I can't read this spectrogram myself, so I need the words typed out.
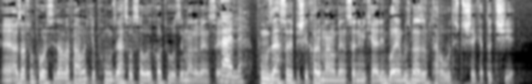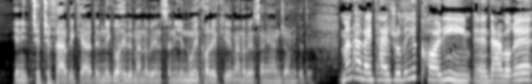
ازتون پرسیدم و فهمیدم که 15 سال سابقه کار تو حوزه منابع انسانی. بله. 15 سال پیش که کار منابع انسانی می‌کردین با امروز به نظرتون تفاوتش تو شرکت ها چیه؟ یعنی چه چه فرقی کرده نگاه به منابع انسانی یا نوع کاری که منابع انسانی انجام می‌داده؟ من اولین تجربه کاریم در واقع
